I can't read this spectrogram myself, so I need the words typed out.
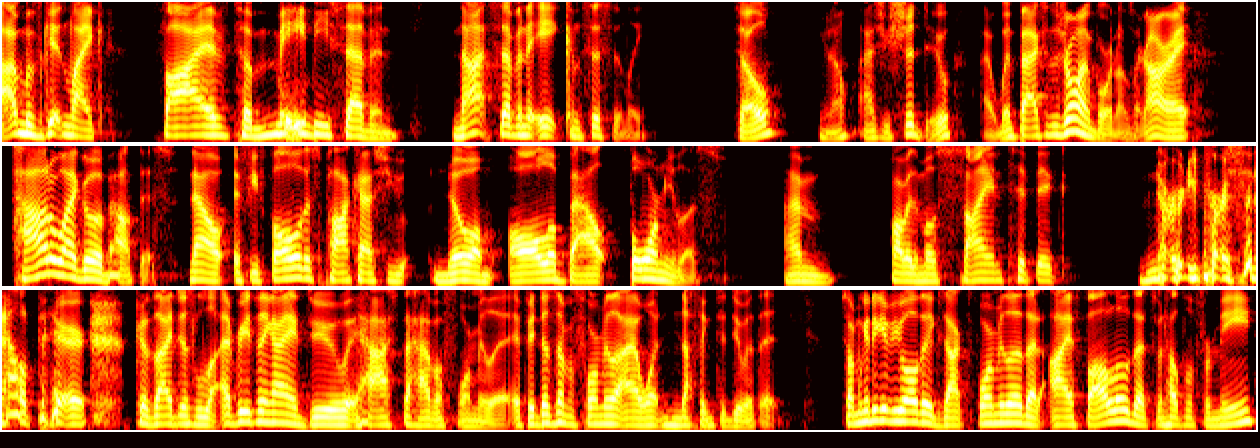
I was getting like five to maybe seven, not seven to eight consistently. So you know, as you should do, I went back to the drawing board and I was like, all right, how do I go about this? Now, if you follow this podcast, you know I'm all about formulas. I'm probably the most scientific nerdy person out there because I just love everything I do. It has to have a formula. If it doesn't have a formula, I want nothing to do with it. So I'm going to give you all the exact formula that I follow that's been helpful for me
